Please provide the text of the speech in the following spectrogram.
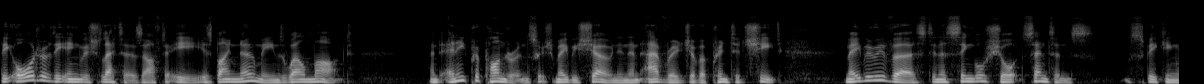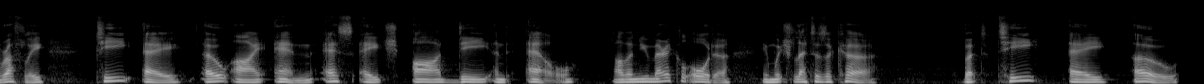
The order of the English letters after E is by no means well marked, and any preponderance which may be shown in an average of a printed sheet may be reversed in a single short sentence. Speaking roughly, T, A, O, I, N, S, H, R, D, and L are the numerical order in which letters occur, but T, A, O,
